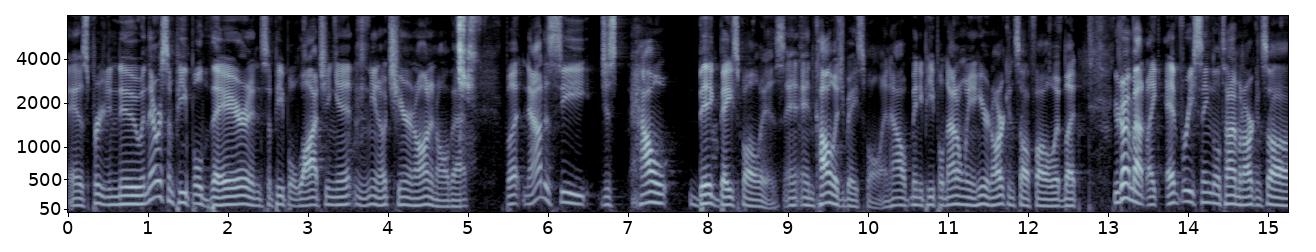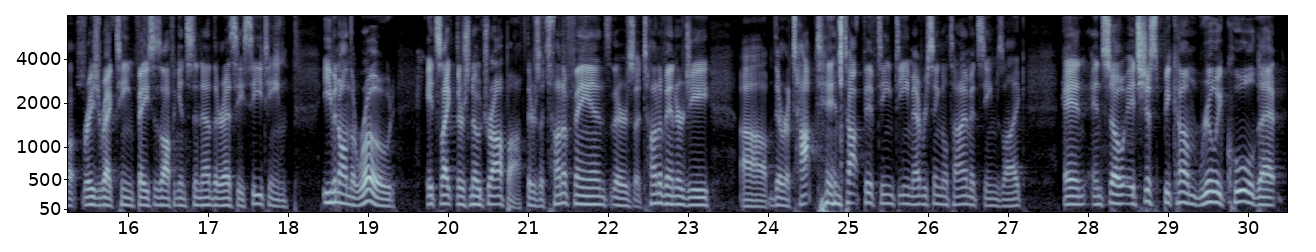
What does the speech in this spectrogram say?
And it was pretty new, and there were some people there and some people watching it, and you know cheering on and all that. But now to see just how big baseball is and, and, college baseball and how many people not only here in Arkansas follow it, but you're talking about like every single time an Arkansas Razorback team faces off against another SEC team, even on the road, it's like there's no drop off. There's a ton of fans, there's a ton of energy. Uh, they're a top 10, top 15 team every single time, it seems like. And, and so it's just become really cool that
